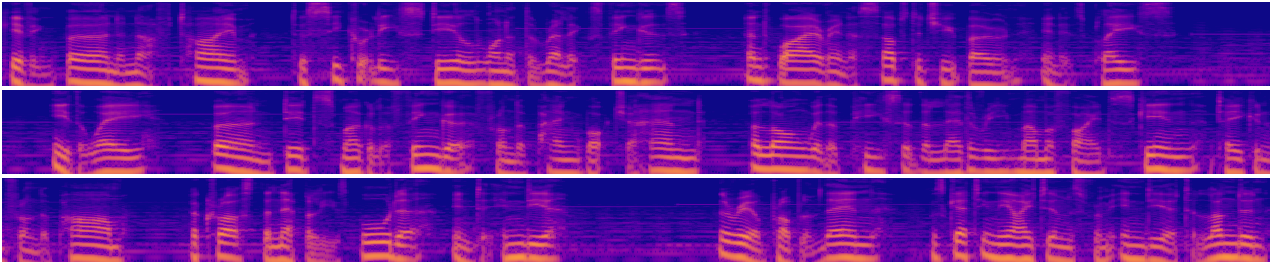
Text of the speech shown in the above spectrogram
giving Byrne enough time to secretly steal one of the relic's fingers and wire in a substitute bone in its place. Either way, Byrne did smuggle a finger from the Pangboche hand, along with a piece of the leathery mummified skin taken from the palm, across the Nepalese border into India. The real problem then was getting the items from India to London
